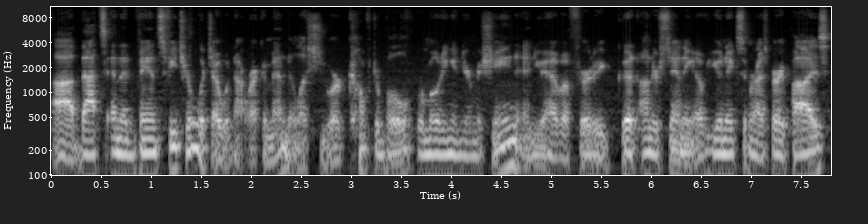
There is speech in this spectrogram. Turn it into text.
Uh, that's an advanced feature, which I would not recommend unless you are comfortable remoting in your machine and you have a fairly good understanding of Unix and Raspberry Pis,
